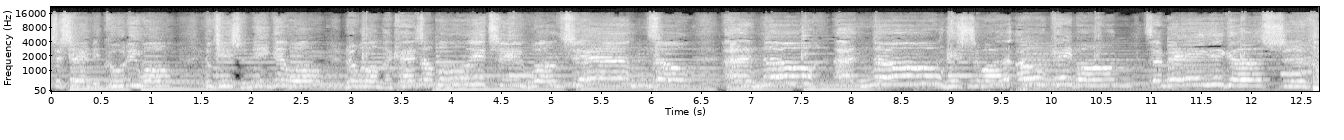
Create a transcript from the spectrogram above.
谢谢你鼓励我，勇气是你给我，让我迈开脚步一起往前走。I know, I know，你是我的 OK boy。在每一个时候，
